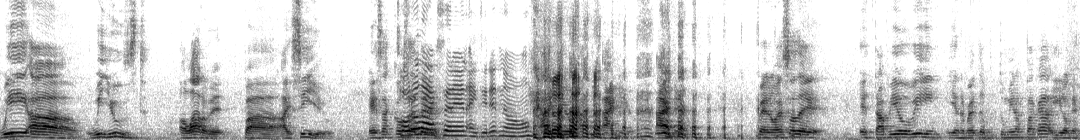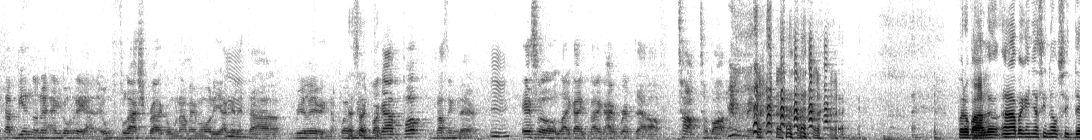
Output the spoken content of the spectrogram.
we, uh, we used a lot of it para I See You. Esas cosas Total de, accident. I didn't know. I knew, I, I knew, I knew. Pero eso de está POV y de repente tú miras para acá y lo que estás viendo no es algo real, es un flashback o una memoria que le Mm. está reliving. Después miras Exacto. para acá, pop, nothing there. Mm. Eso, like, I, like, I ripped that off, top to bottom. Pero para darle una pequeña sinopsis de,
